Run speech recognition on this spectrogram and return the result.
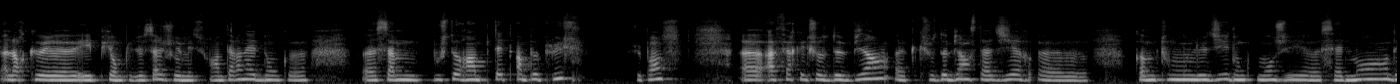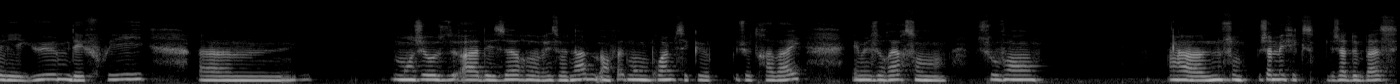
Alors que, et puis en plus de ça, je le mets sur Internet, donc euh, ça me boostera peut-être un peu plus, je pense, à faire quelque chose de bien, quelque chose de bien, c'est-à-dire, comme tout le monde le dit, donc manger sainement, des légumes, des fruits, à des heures raisonnables. En fait, mon problème, c'est que je travaille et mes horaires sont souvent euh, ne sont jamais fixes. Déjà de base,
